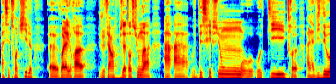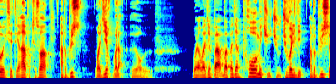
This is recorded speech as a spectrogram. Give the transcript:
assez tranquille. voilà, il y aura, je vais faire un peu plus attention à, à, aux descriptions, aux, titres, à la vidéo, etc. pour que ce soit un, peu plus, on va dire, voilà, voilà, on va dire pas, on va pas dire pro, mais tu, tu, vois l'idée, un peu plus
